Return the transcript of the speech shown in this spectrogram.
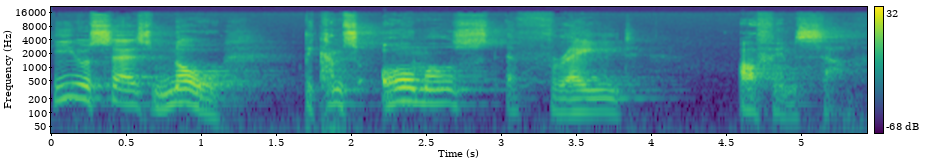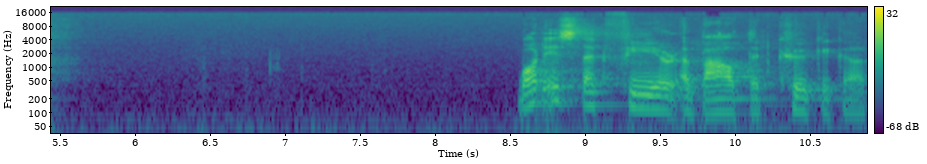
He who says no becomes almost afraid of himself. What is that fear about that Kierkegaard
